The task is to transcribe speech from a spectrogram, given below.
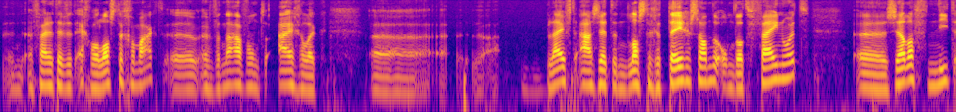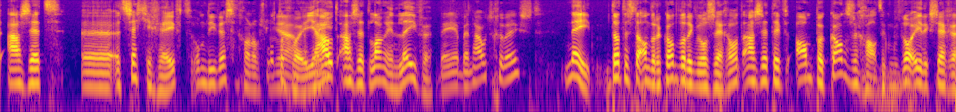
een Feyenoord heeft het echt wel lastig gemaakt. Eh, en vanavond eigenlijk eh, blijft AZ een lastige tegenstander, omdat Feyenoord zelf niet AZ het setje geeft om die wedstrijd gewoon op slot te gooien. Je houdt AZ lang in leven. Ben je benauwd geweest? Nee, dat is de andere kant wat ik wil zeggen. Want AZ heeft amper kansen gehad. Ik moet wel eerlijk zeggen,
